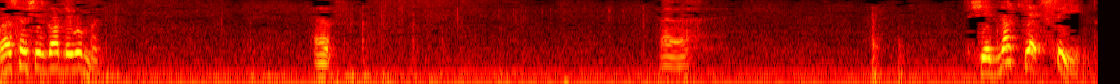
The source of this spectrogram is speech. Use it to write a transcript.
Well, so she's a godly woman. Uh, uh, she had not yet seen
